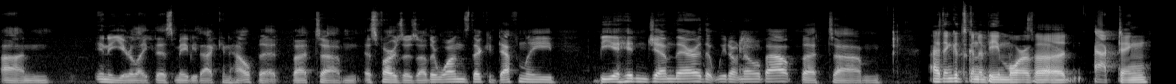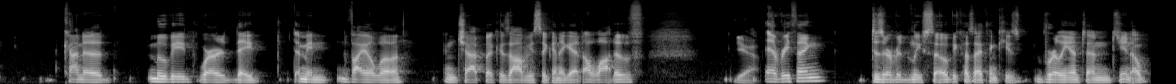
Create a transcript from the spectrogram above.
Um, in a year like this, maybe that can help it. But um, as far as those other ones, there could definitely be a hidden gem there that we don't know about. But um, I think it's going to be more of a acting kind of movie where they, I mean, Viola and Chadwick is obviously going to get a lot of yeah, everything, deservedly so, because I think he's brilliant and, you know,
